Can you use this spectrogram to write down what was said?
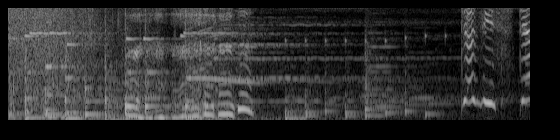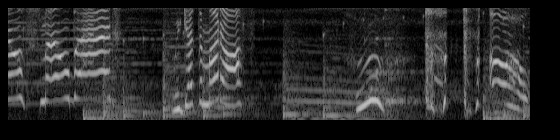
Does he still smell bad? We get the mud off. Whew. oh,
